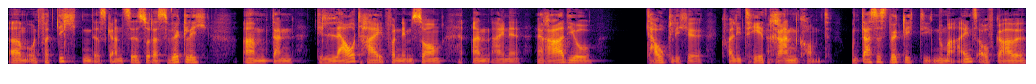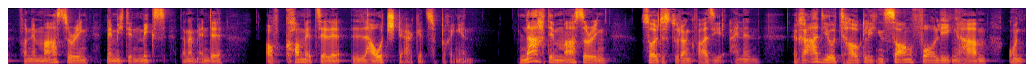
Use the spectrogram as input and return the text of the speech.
ähm, und verdichten das Ganze, sodass wirklich ähm, dann die Lautheit von dem Song an eine Radio taugliche Qualität rankommt. Und das ist wirklich die Nummer eins Aufgabe von dem Mastering, nämlich den Mix dann am Ende auf kommerzielle Lautstärke zu bringen. Nach dem Mastering solltest du dann quasi einen radiotauglichen Song vorliegen haben und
